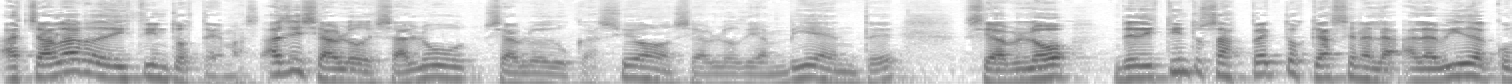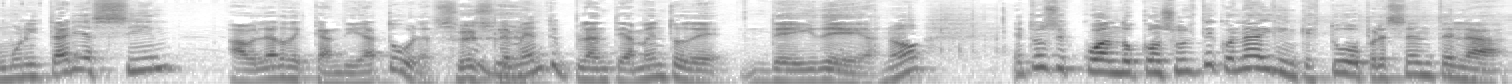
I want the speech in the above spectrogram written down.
a charlar de distintos temas. Allí se habló de salud, se habló de educación, se habló de ambiente, se habló de distintos aspectos que hacen a la, a la vida comunitaria sin hablar de candidaturas, Sí, sí. simplemente planteamiento de, de ideas, ¿no? Entonces, cuando consulté con alguien que estuvo presente en la,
